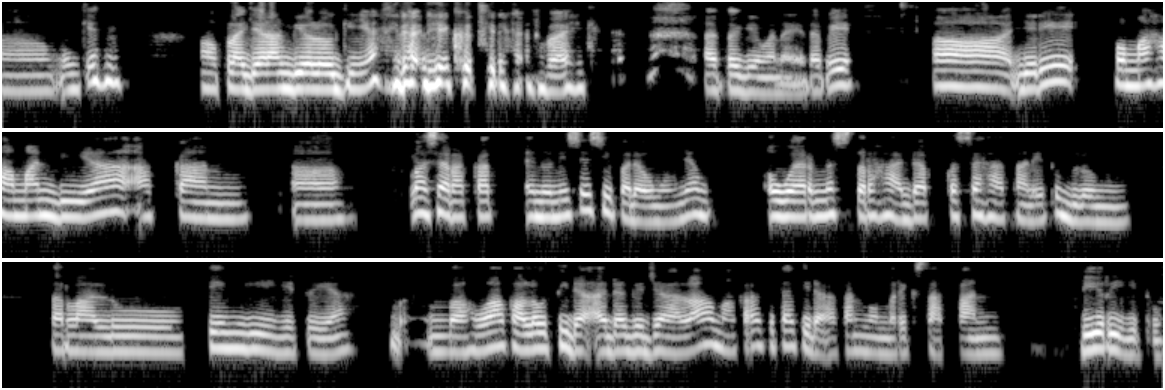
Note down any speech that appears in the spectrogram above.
uh, mungkin uh, pelajaran biologinya tidak diikuti dengan baik atau gimana ya. Tapi uh, jadi pemahaman dia akan uh, masyarakat Indonesia sih pada umumnya awareness terhadap kesehatan itu belum terlalu tinggi gitu ya. Bahwa kalau tidak ada gejala maka kita tidak akan memeriksakan diri gitu.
